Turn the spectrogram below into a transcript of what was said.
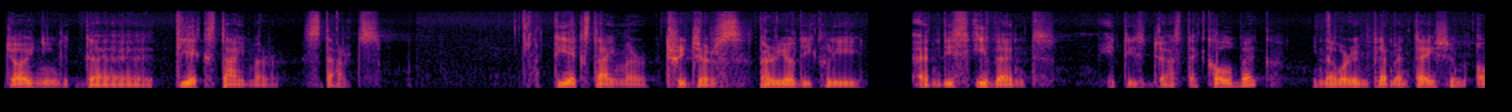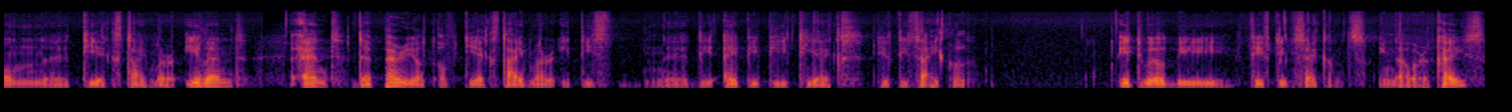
joining, the TX timer starts. TX timer triggers periodically, and this event, it is just a callback in our implementation on TX timer event, and the period of TX timer, it is uh, the APP TX duty cycle. It will be 15 seconds in our case,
